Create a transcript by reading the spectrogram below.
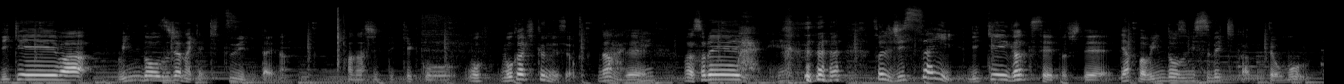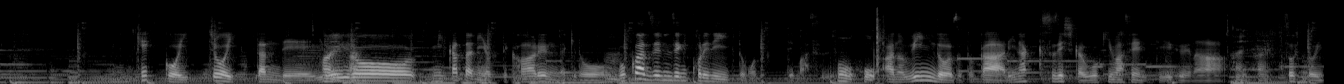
理系は Windows じゃなきゃきついみたいな話って結構ぼ僕は聞くんですよ。なんで、まあ、それまあね それ実際理系学生としてやっぱ Windows にすべきかって思う結構一長一短でいろはいはい。いろ見方によって変わるんだけど、うん。僕は全然これでいいと思ってます。ほうほう。あの Windows とか Linux でしか動きませんっていう風なはいはい。ソフトいっ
